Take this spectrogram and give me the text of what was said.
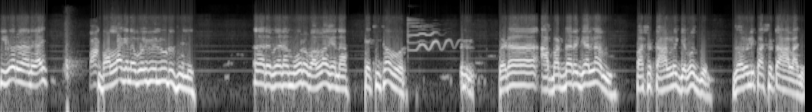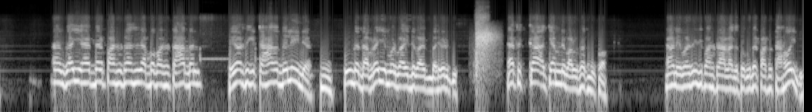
কি করে আনে আই? ভালো লাগে না বই বই লুডো খেলি? আরে বেটা মোরও ভালো লাগে না। কে কি খবর বেটা আবার দ্বারে গেলাম পাঁচশো টাকা লই যাব বুঝবেন জরুরি পাঁচশো টাকা লাগে। যাই হাত দ্বারা পাঁচশো টাকা আছে আব্বা পাঁচশো টাকা দেন। এবার থেকে টাকা তো দিলেই না। তুমি দাবড়াই আমার বাড়িতে বাইরে দিস এত কেমনে ভালো থাকব ক? এখন যদি পাঁচশো টাকা লাগে তো কোথায় পাঁচশো টাকা হইবি।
